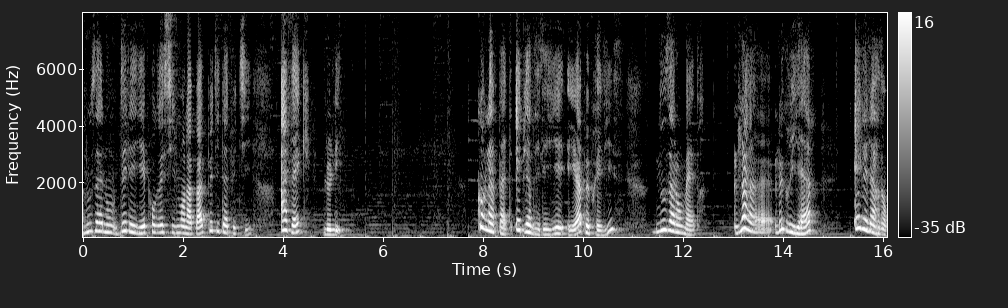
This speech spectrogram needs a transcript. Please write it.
nous allons délayer progressivement la pâte petit à petit avec le lait. Quand la pâte est bien délayée et à peu près lisse, nous allons mettre la, le gruyère et les lardons.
